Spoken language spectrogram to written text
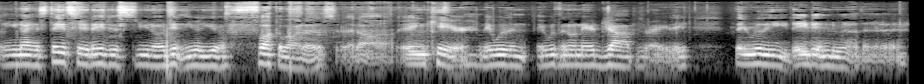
the United States here, they just you know didn't really give a fuck about us at all. They didn't care. They wasn't they wasn't on their jobs right. They they really they didn't do nothing. There.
